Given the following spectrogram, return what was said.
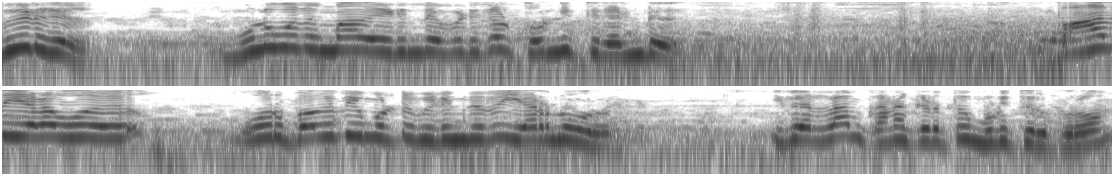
வீடுகள் முழுவதுமாக இடிந்த வீடுகள் தொண்ணூற்றி ரெண்டு. பாதியளவு ஒரு பகுதி மட்டும் இடிந்தது இரநூறு. இதெல்லாம் கணக்கெடுத்து முடித்திருக்கிறோம்.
